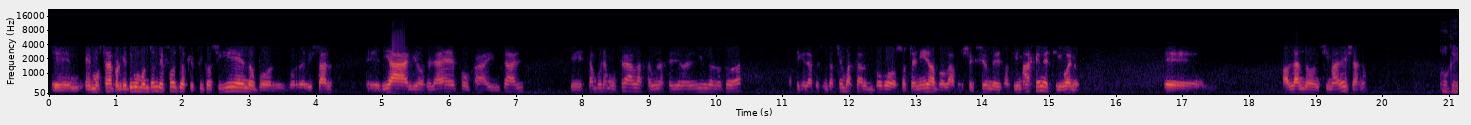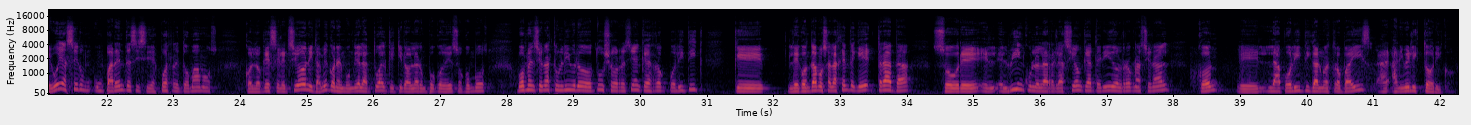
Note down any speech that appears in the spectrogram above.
eh, es mostrar, porque tengo un montón de fotos que fui consiguiendo por, revisar eh, diarios de la época y tal, que están buenas mostrarlas, algunas se dieron en el libro, no todas, así que la presentación va a estar un poco sostenida por la proyección de esas imágenes y bueno, eh, hablando encima de ellas, ¿no? Ok, voy a hacer un, paréntesis y después retomamos con lo que es selección y también con el Mundial actual, que quiero hablar un poco de eso con vos. Vos mencionaste un libro tuyo recién, que es Rock Politic, que le contamos a la gente que trata sobre el, vínculo, la relación que ha tenido el rock nacional con eh, la política en nuestro país a, nivel histórico.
